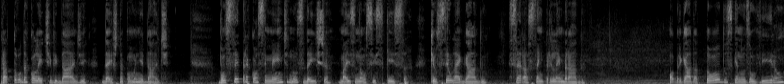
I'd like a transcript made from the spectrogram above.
para toda a coletividade desta comunidade. Você precocemente nos deixa, mas não se esqueça que o seu legado será sempre lembrado. Obrigada a todos que nos ouviram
